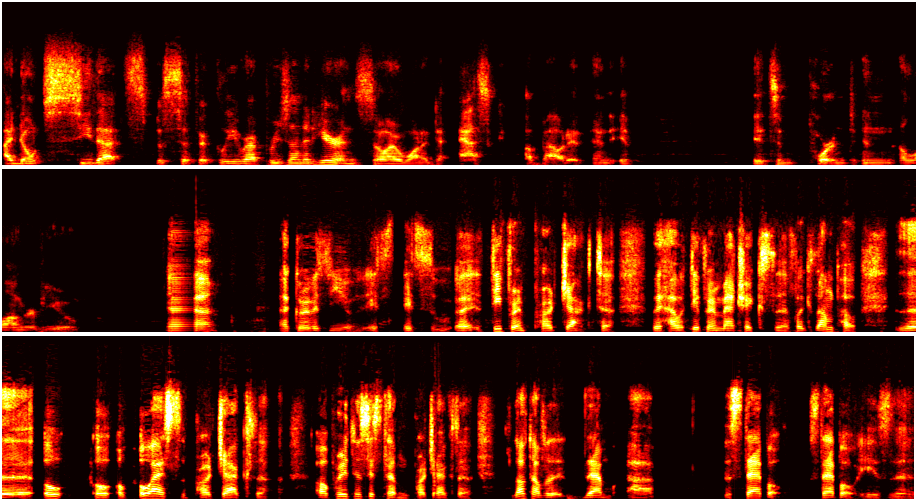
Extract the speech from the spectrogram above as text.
I don't see that specifically represented here. And so I wanted to ask about it and if it's important in a longer view. Yeah, agree with you. It's it's a different project. We have different metrics. For example, the o, o, OS project, operating system project, a lot of them are stable. Stable is, uh,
